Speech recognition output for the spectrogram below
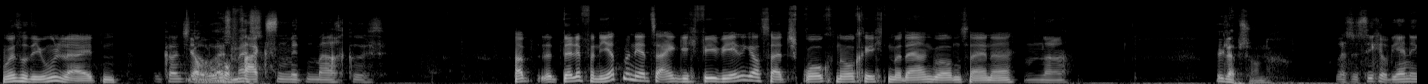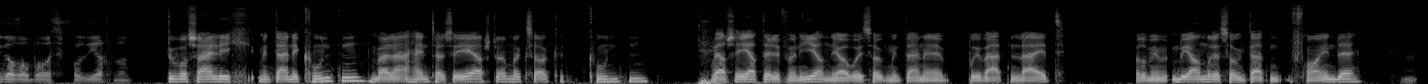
muss er die umleiten. Du kannst Ja, ja, SMS. faxen mit dem Markus. Hab, telefoniert man jetzt eigentlich viel weniger, seit Sprachnachrichten modern geworden sind? äh? Nein. Ich glaube schon. Also sicher weniger, aber es verliert nicht. Du wahrscheinlich mit deinen Kunden, weil heute hast du eh erst einmal gesagt, Kunden, wirst eher telefonieren, ja, aber ich sag mit deinen privaten Leuten, oder wie, wie andere sagen, taten Freunde, Hm.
